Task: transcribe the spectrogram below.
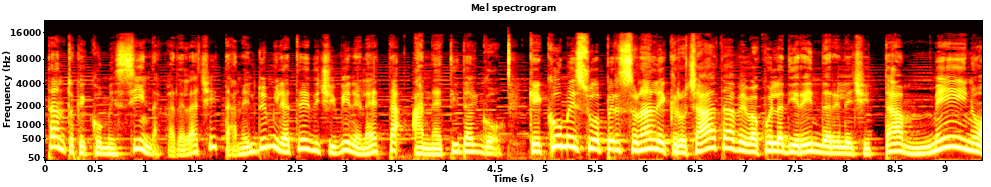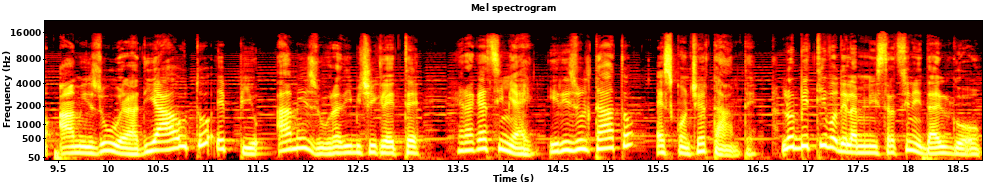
tanto che come sindaca della città nel 2013 viene eletta Annette Hidalgo, che come sua personale crociata aveva quella di rendere le città meno a misura di auto e più a misura di biciclette. E ragazzi miei, il risultato è sconcertante. L'obiettivo dell'amministrazione Hidalgo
